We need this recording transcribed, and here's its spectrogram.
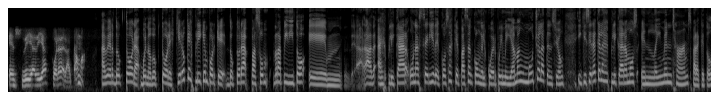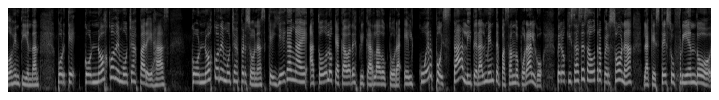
en su día a día fuera de la cama. A ver, doctora, bueno, doctores, quiero que expliquen porque, doctora, pasó rapidito em, a, explicar una serie de cosas que pasan con el cuerpo y me llaman mucho la atención y quisiera que las explicáramos en layman terms para que todos entiendan, porque conozco de muchas parejas Conozco de muchas personas que llegan a, todo lo que acaba de explicar la doctora. El cuerpo está literalmente pasando por algo, pero quizás esa otra persona, la que esté sufriendo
